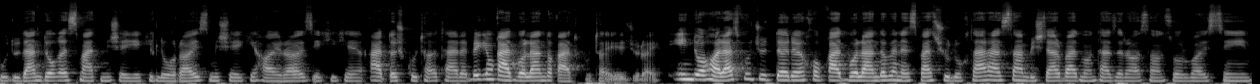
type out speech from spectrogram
حدودا دو قسمت میشه. یکی low-rise میشه یکی high-rise یکی که قدش کوتاهتره. بگیم قد بلند و قد کوتاه یه جورایی. این دو حالت وجود داره. خب قد بلندا به نسبت شلوغتر هستن بیشتر بعد منتظر آسانسور وایسین.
